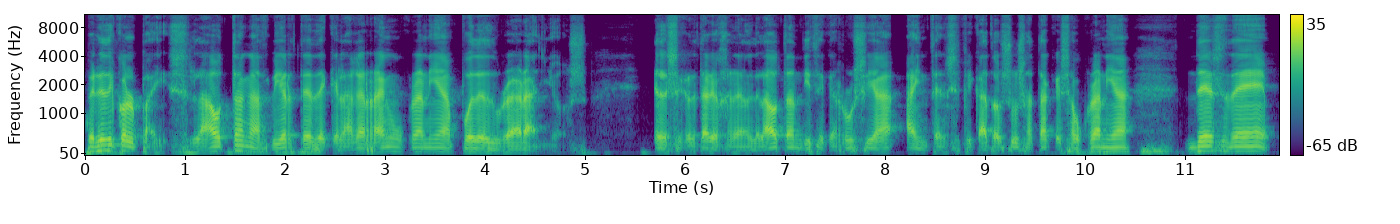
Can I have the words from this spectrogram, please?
Periódico El País. La OTAN advierte de que la guerra en Ucrania puede durar años. El secretario general de la OTAN dice que Rusia ha intensificado sus ataques a Ucrania desde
